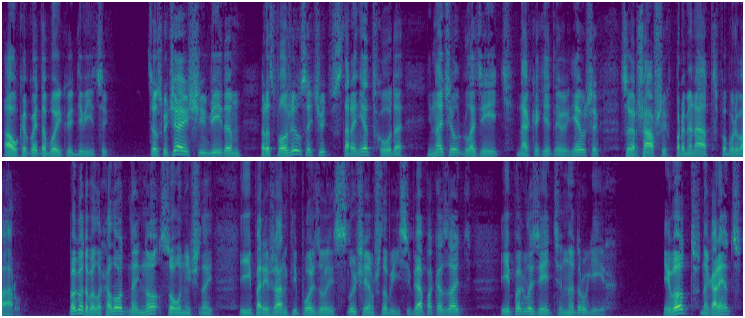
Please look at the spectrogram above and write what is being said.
а у какой-то бойкой девицы, со скучающим видом расположился чуть в стороне от входа и начал глазеть на кокетливых девушек, совершавших променад по бульвару. Погода была холодной, но солнечной, и парижанки пользовались случаем, чтобы и себя показать, и поглазеть на других. И вот, наконец,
